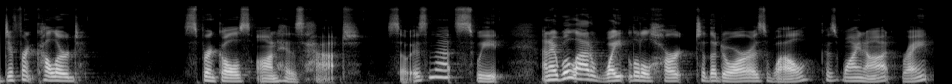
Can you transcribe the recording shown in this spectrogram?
different colored sprinkles on his hat. So isn't that sweet? And I will add a white little heart to the door as well, because why not, right?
